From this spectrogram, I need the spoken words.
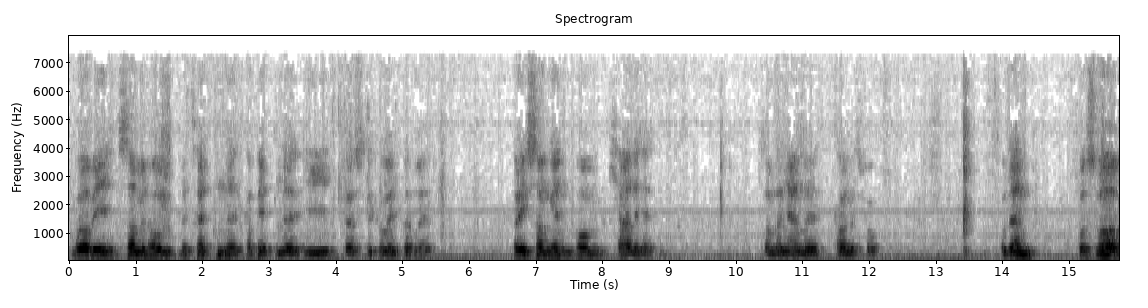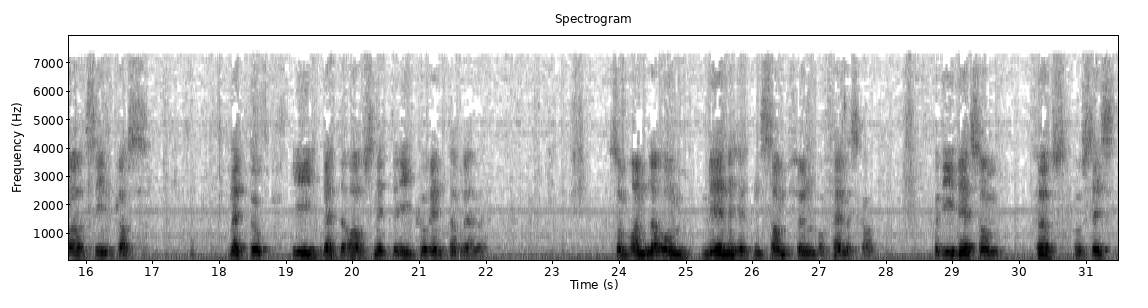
var vi sammen om det trettende kapittelet i første Korinterbrev, høysangen om kjærligheten, som den gjerne kalles for. Og den forsvarer sin plass nettopp i dette avsnittet i Korinterbrevet som handler om menighetens samfunn og fellesskap, fordi det som først og sist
